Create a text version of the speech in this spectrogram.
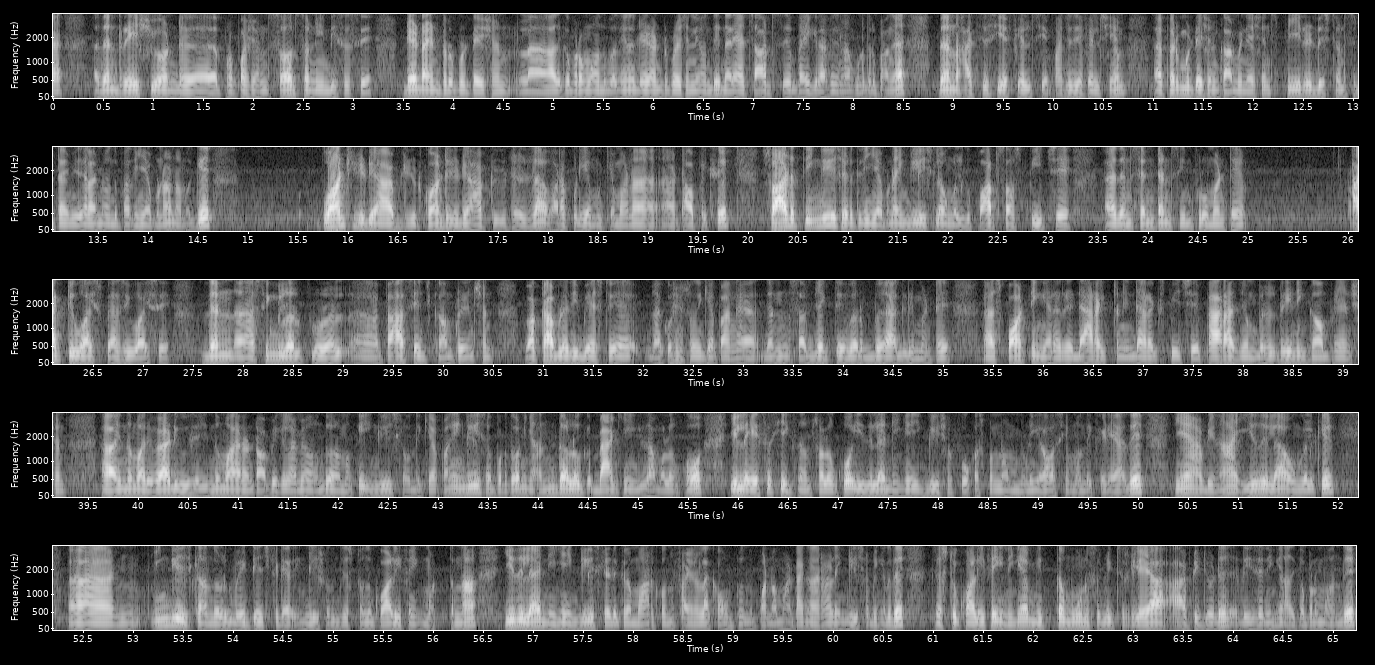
Then ratio and proportion surds and indices data interpretation அதுக்கப்புறமா வந்து பார்த்திங்கன்னா டேட்டா இன்டர்பிரேஷன்லேயே வந்து நிறையா சார்ட்ஸு பயோகிராஃபி இதெல்லாம் கொடுத்துருப்பாங்க. Then HCF LCM HCF LCM permutation combination speed distance time இதெல்லாமே வந்து பார்த்திங்க அப்படின்னா நமக்கு குவான்டிடேட்டிவ் ஆப்டிடியூட் குவான்டிடேட்டிவ் ஆப்டிடியூட்டில் வரக்கூடிய முக்கியமான டாபிக்ஸு ஸோ அடுத்து இங்கிலீஷ் எடுத்துட்டீங்க அப்படின்னா இங்கிலீஷில் உங்களுக்கு parts of speech then sentence improvement active voice passive voice then singular plural passage comprehension vocabulary based questions வந்து கேட்பாங்க. Then subject verb agreement spotting error direct and indirect speech parajumble reading comprehension இந்த மாதிரி word usage இந்த மாதிரியான topic எல்லாமே வந்து நமக்கு இங்கிலீஷில் வந்து கேட்பாங்க. இங்கிலீஷை பொறுத்தவரை நீங்கள் அந்த அளவுக்கு பேங்கிங் எக்ஸாம் அளவுக்கோ இல்லை எஸ்எஸ்சி எக்ஸாம்ஸ் அளவுக்கோ இதில் நீங்கள் இங்கிலீஷை ஃபோக்கஸ் பண்ணணும் அப்படிங்கிற அவசியம் வந்து கிடையாது. ஏன் அப்படின்னா இதில் உங்களுக்கு uh, இங்கிலீஷ்க்கு அந்த அளவுக்கு வெயிட்டேஜ் கிடையாது. இங்கிலீஷ் வந்து ஜஸ்ட் வந்து குவாலிஃபைங் மட்டும்தான். இதில் நீங்கள் இங்கிலீஷில் எடுக்கிற மார்க் வந்து ஃபைனலாக கவுண்ட் வந்து பண்ண மாட்டாங்க. அதனால் இங்கிலீஷ் அப்படிங்கிறது ஜஸ்ட் குவாலிஃபை நீங்கள் மித்த மூணு சப்ஜெக்ட்ஸ் இருக்கு இல்லையா? ஆப்டிடியூடு ரீசனிங் அதுக்கப்புறமா வந்து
